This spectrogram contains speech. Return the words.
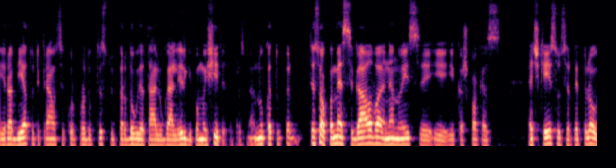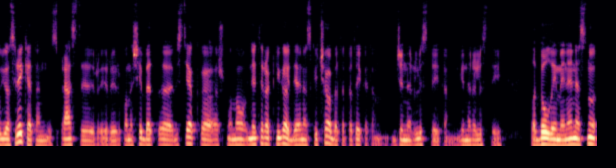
yra vietų tikriausiai, kur produktistų per daug detalių gali irgi pamaišyti, ta prasme, nu, kad tu per, tiesiog pamesi galvą, nenueisi į, į kažkokias cases ir taip toliau, juos reikia ten spręsti ir, ir, ir panašiai, bet vis tiek, aš manau, net yra knyga, dėja neskaičiau, bet apie tai, kad ten generalistai, ten generalistai labiau laimė, nes, nu,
